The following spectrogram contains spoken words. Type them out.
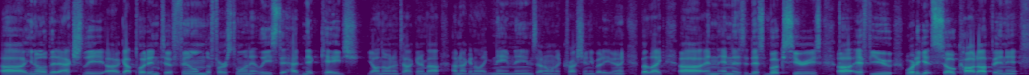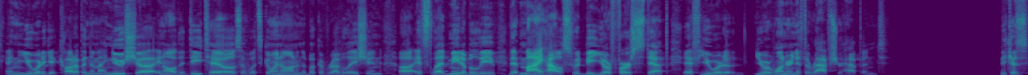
uh, you know, that actually uh, got put into film, the first one at least? It had Nick Cage. Y'all know what I'm talking about. I'm not going to like name names. I don't want to crush anybody, right? But like, uh, and, and this, this book series, uh, if you were to get so caught up in it and you were to get caught up in the minutia and all the details of what's going on in the book of Revelation, uh, it's led me to believe that my house would be your first step if you were, to, you were wondering if the rapture happened because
